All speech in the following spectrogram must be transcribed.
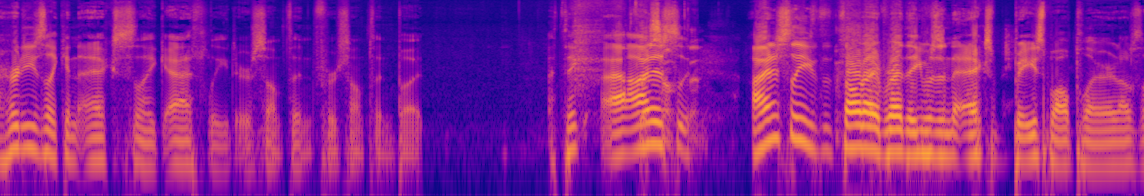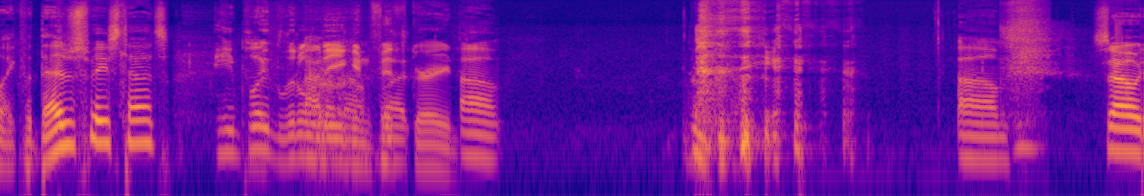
I heard he's like an ex like athlete or something for something, but I think I honestly. I honestly thought I read that he was an ex baseball player, and I was like, "With those face tats?" He played little I league know, in fifth but, grade. Um, Um, so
